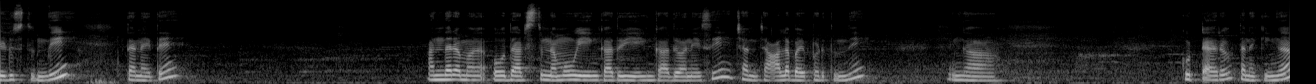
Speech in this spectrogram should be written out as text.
ఏడుస్తుంది తనైతే. అందరం ఓదార్స్తున్నాము ఏం కాదు ఏం కాదు అనేసి చాలా భయపడుతుంది. ఇంకా కుట్టారు తనకి ఇంకా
